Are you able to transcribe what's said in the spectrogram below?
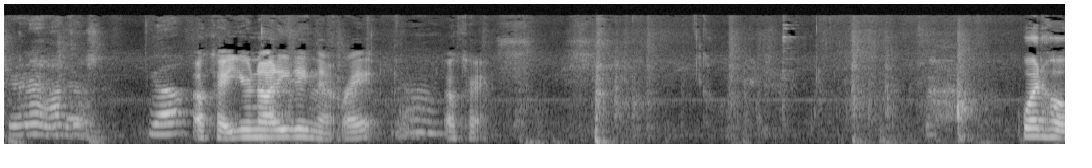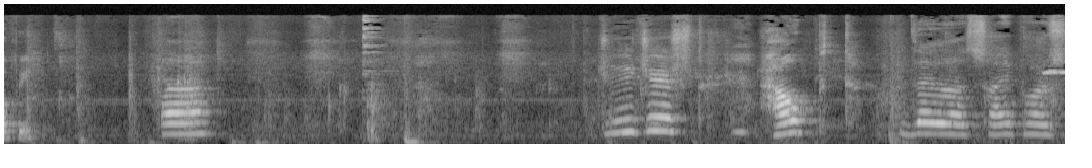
share it with them. Yeah. Okay, you're not eating that, right? Okay. What Hopi? Uh, Jesus helped the disciples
